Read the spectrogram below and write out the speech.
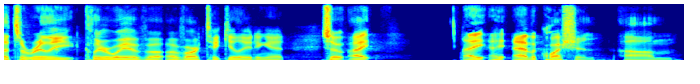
that's a really clear way of, uh, of articulating it. So I, I i have a question. Um,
